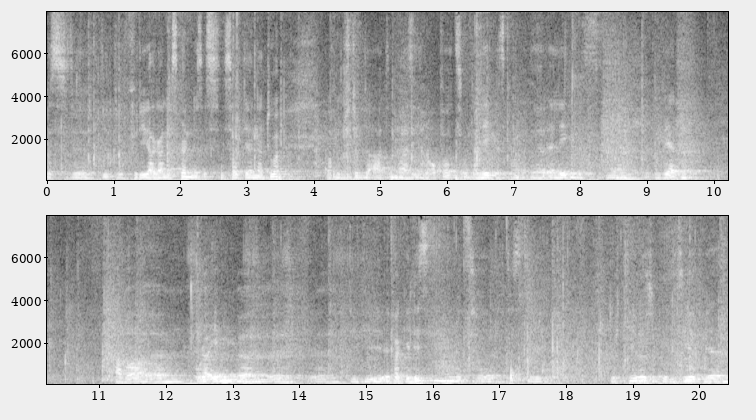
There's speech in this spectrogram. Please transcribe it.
was die, für die ja gar nichts können. Das ist, ist halt der Natur auf eine bestimmte Art und Weise ihre Opfer zu unterlegen, das kann, äh, erlegen, das kann man ja nicht bewerten. Aber, ähm, oder eben äh, äh, die, die, Evangelisten, mit, äh, dass die durch Tiere symbolisiert werden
